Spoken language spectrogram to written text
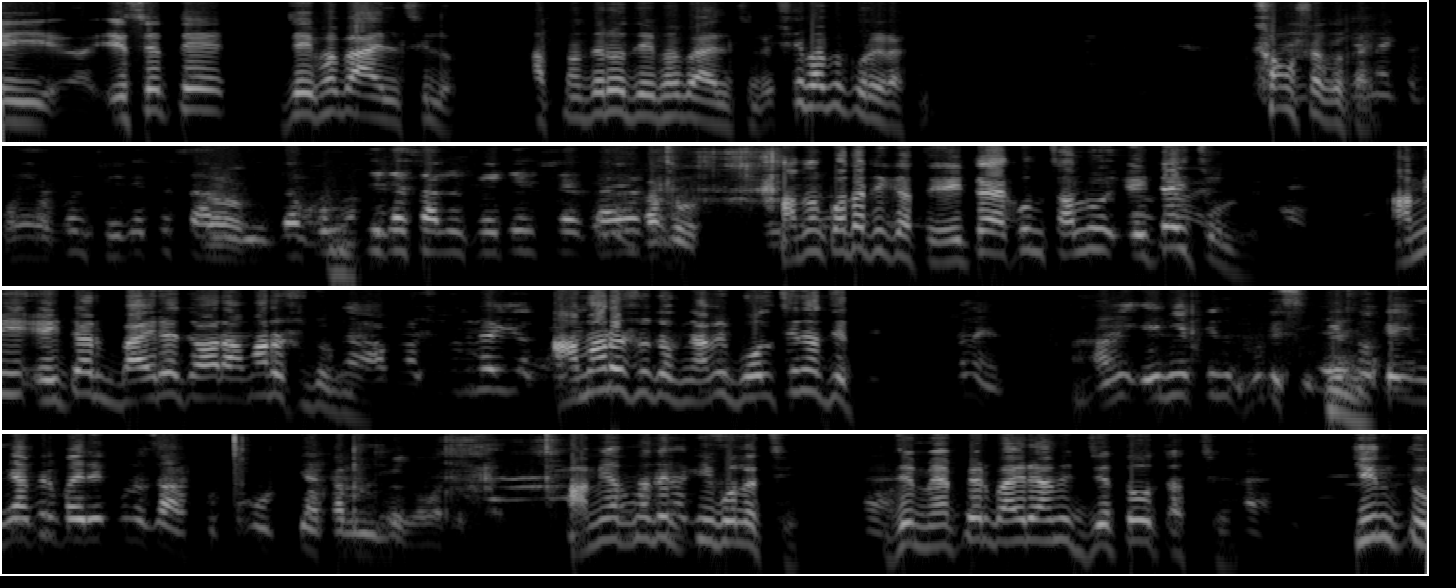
এই এসেতে যেভাবে আইল ছিল, আপনাদেরও যেভাবে আইল ছিল, সেভাবে করে রাখেন। সমস্যা কোথায়? আপনার কথা ঠিক আছে, এটা এখন চালু, এটাই চলবে। আমি এইটার বাইরে যাওয়ার আমারও সুযোগ নেই। আমারও সুযোগ নেই, আমি বলছি না যেতে। আমি এই নিয়ে কিন্তু ঘুরেছি। কিন্তু এই ম্যাপের বাইরে কোনো যা উঠতে কারণ নেই। আমি আপনাদের কি বলেছি? যে ম্যাপের বাইরে আমি যেতেও চাচ্ছি হ্যাঁ, কিন্তু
